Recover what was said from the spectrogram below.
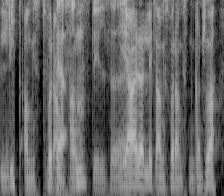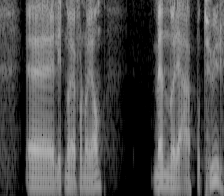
Litt angst for Det er angsten. Ja, det er litt angst for angsten, kanskje. da eh, Litt noia for noiaen. Men når jeg er på tur,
